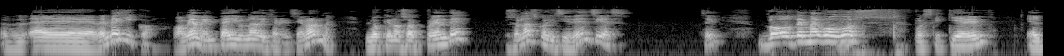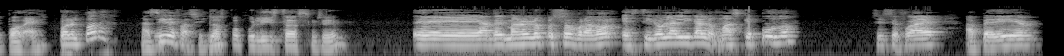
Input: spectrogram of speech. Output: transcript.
eh, de México. Obviamente hay una diferencia enorme. Lo que nos sorprende son las coincidencias, ¿sí? Dos demagogos, pues que quieren el poder por el poder. Así de fácil. ¿no? Los populistas, sí. Eh, Andrés Manuel López Obrador estiró la liga lo más que pudo. Sí, se fue a, a pedir,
